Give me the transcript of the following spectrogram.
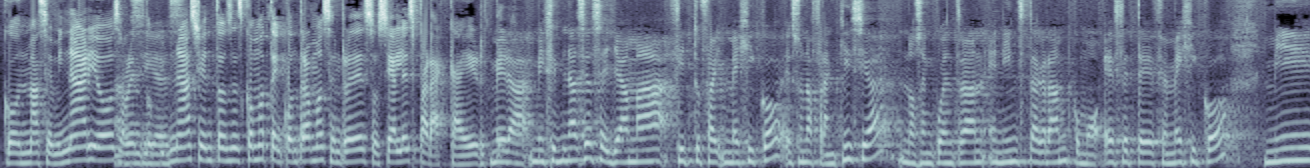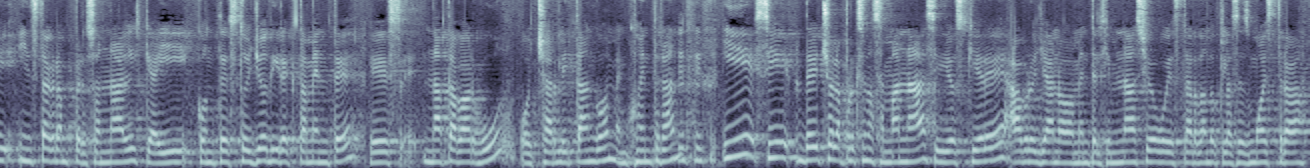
con más seminarios, abriendo tu gimnasio. Entonces, ¿cómo te encontramos en redes sociales para caer? Mira, mi gimnasio se llama Fit to Fight México, es una franquicia. Nos encuentran en Instagram como FTF México. Mi Instagram personal, que ahí contesto yo directamente, es Nata Barbu o Charlie Tango, me encuentran. y sí, de hecho, la próxima semana, si Dios quiere, abro ya nuevamente el gimnasio, voy a estar dando clases muestra,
